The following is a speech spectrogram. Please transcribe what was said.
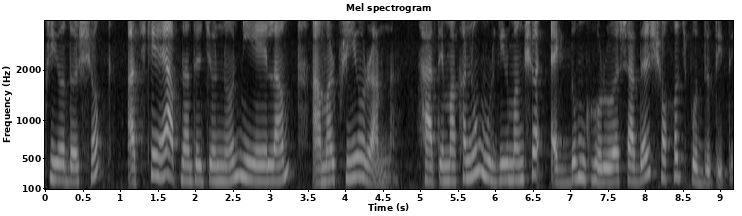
প্রিয় দর্শক। আজকে আপনাদের জন্য নিয়ে এলাম আমার প্রিয় রান্না। হাতে মাখানো মুরগির মাংস একদম ঘরোয়া স্বাদের সহজ পদ্ধতিতে।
